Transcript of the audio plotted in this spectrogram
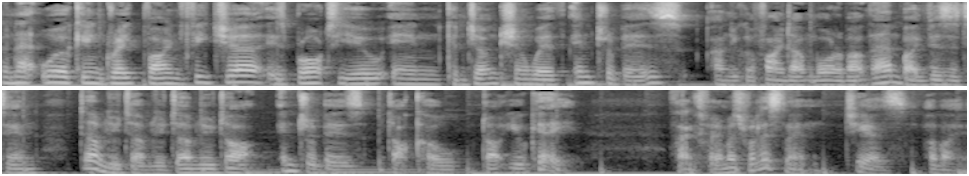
The Networking Grapevine feature is brought to you in conjunction with Intrabiz, and you can find out more about them by visiting www.intrabiz.co.uk. Thanks very much for listening. Cheers. Bye bye.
